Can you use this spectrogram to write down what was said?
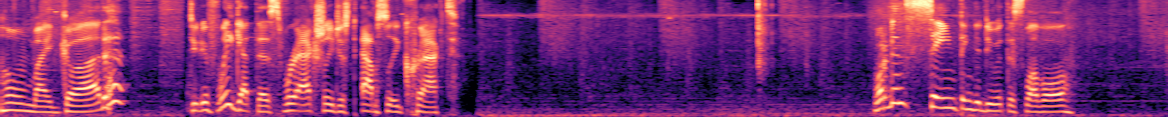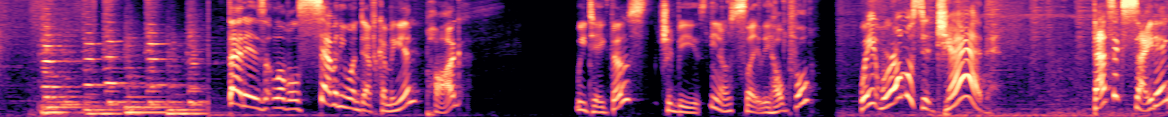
Oh my god. Dude, if we get this, we're actually just absolutely cracked. What an insane thing to do at this level. That is level 71 def coming in. Pog. We take those. Should be, you know, slightly helpful. Wait, we're almost at Jad. That's exciting.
